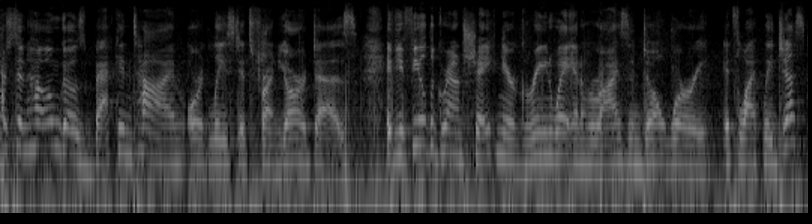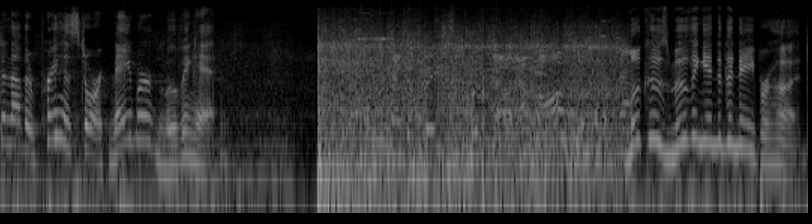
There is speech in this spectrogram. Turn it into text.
Henderson home goes back in time, or at least its front yard does. If you feel the ground shake near Greenway and Horizon, don't worry. It's likely just another prehistoric neighbor moving in. Look who's moving into the neighborhood.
